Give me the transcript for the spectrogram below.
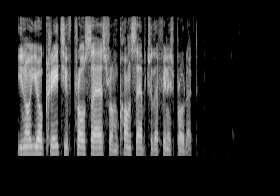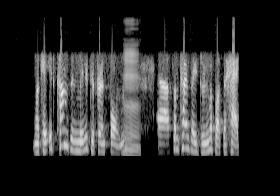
you know your creative process from concept to the finished product. Okay, it comes in many different forms. Mm. Uh, sometimes I dream about the hat,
